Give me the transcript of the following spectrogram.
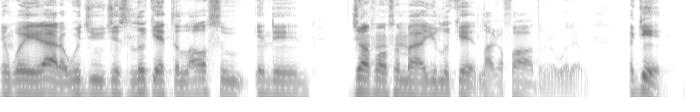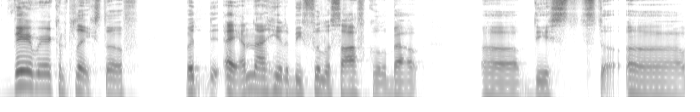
and wait it out, or would you just look at the lawsuit and then jump on somebody you look at like a father or whatever? Again, very very complex stuff. But hey, I'm not here to be philosophical about uh, this uh,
